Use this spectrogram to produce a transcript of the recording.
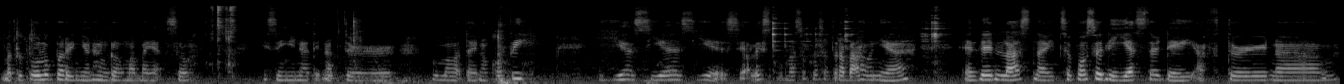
matutulog pa rin yun hanggang mamaya. So, gisingin natin after gumawa tayo ng coffee. Yes, yes, yes. Si Alex pumasok na sa trabaho niya. And then last night, supposedly yesterday, after ng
